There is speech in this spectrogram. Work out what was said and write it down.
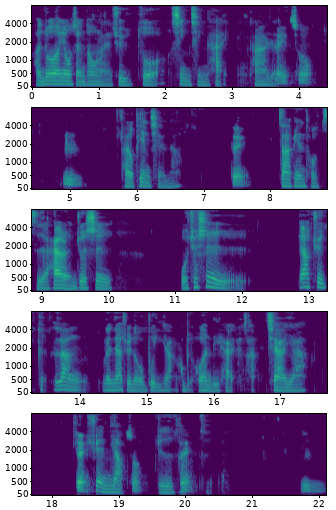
很多人用神通来去做性侵害他人，没错，嗯，还有骗钱啊，对，诈骗投资啊，还有人就是我就是要去跟让人家觉得我不一样，我比我很厉害，就这样掐压对，炫耀，错，就是这样子。嗯，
